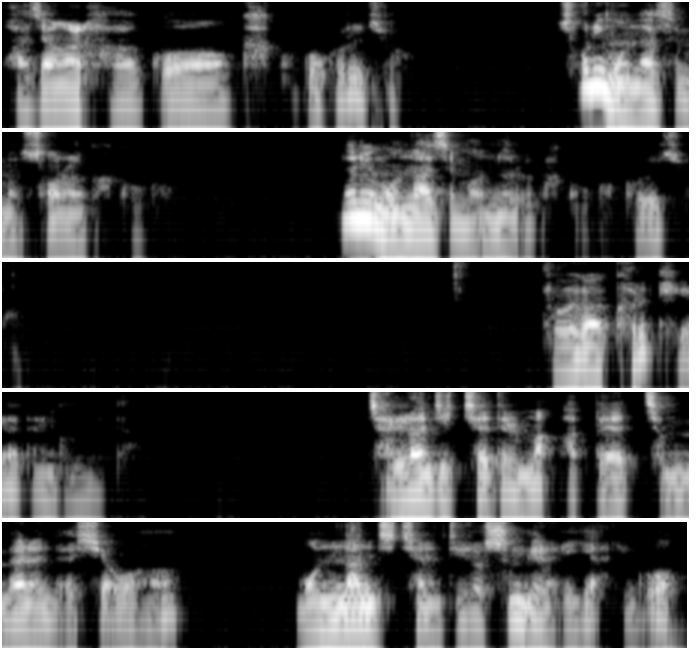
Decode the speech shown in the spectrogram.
화장을 하고 가꾸고 그러죠. 손이 못 났으면 손을 가꾸고, 눈이 못 났으면 눈을 가꾸고, 그러죠. 교회가 그렇게 해야 되는 겁니다. 잘난 지체들만 앞에 전면을 내세워, 못난 지체는 뒤로 숨기는 이게 아니고,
